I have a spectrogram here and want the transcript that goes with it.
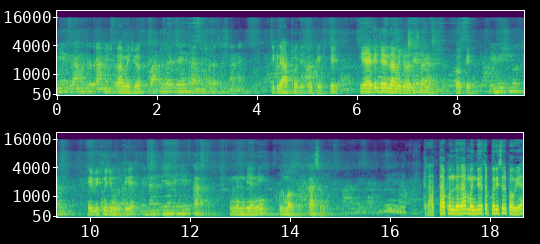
मेन ग्रामदेवत रामेश्वर. रामेश्वर. बाजूला जैन रामेश्वराचं स्थान आहे. तिकडे आतमध्ये ओके. ते हे आहे ते जैन रामेश्वराचं स्थान आहे. ओके. हे विष्णूचं. हे विष्णूची मूर्ती आहे. हे नंदी आणि हे कासव. हे नंदी आणि कुर्मावतार कासव. तर आता आपण जरा मंदिराचा परिसर पाहूया.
